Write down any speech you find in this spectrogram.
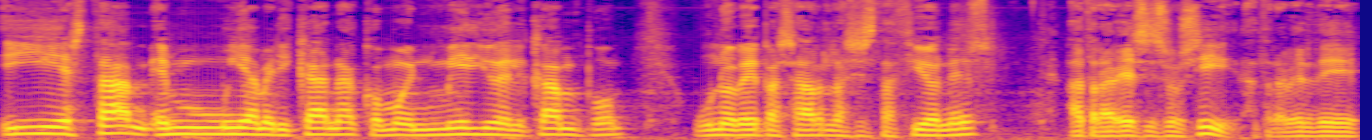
Y está muy americana, como en medio del campo, uno ve pasar las estaciones a través, eso sí, a través de,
